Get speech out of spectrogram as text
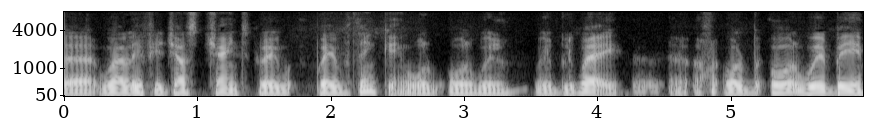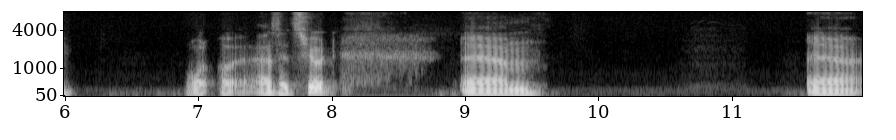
uh, well, if you just change the way, way of thinking, all, all will, will be way, all, all will be as it should. Um, uh,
